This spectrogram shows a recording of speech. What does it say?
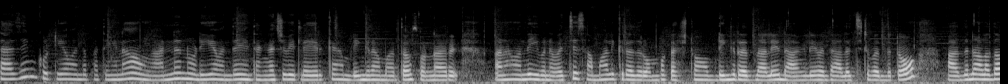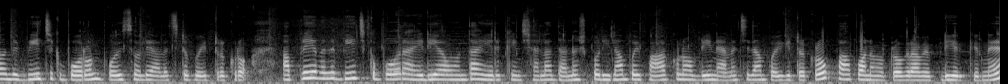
தசீம் குட்டியும் வந்து பார்த்திங்கன்னா அவங்க அண்ணனுடைய வந்து என் தங்கச்சி வீட்டில் இருக்கேன் அப்படிங்கிற மாதிரி தான் சொன்னார். ஆனால் வந்து இவனை வச்சு சமாளிக்கிறது ரொம்ப கஷ்டம் அப்படிங்கிறதுனாலே நாங்களே வந்து அழைச்சிட்டு வந்துட்டோம். அதனால தான் வந்து பீச்சுக்கு போகிறோன்னு போய் சொல்லி அழைச்சிட்டு போயிட்டுருக்குறோம். அப்படியே வந்து பீச்சுக்கு போகிற ஐடியாவும் தான் இருக்குது இன்ஷால்லா தனுஷ்கோடிலாம் போய் பார்க்கணும் அப்படின்னு நினச்சி தான் போய்கிட்டு இருக்கிறோம் பார்ப்போம் நம்ம ப்ரோக்ராம் எப்படி இருக்குன்னு.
